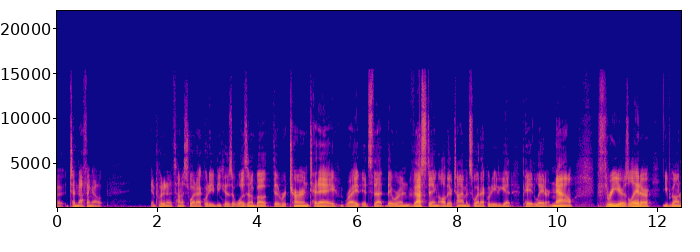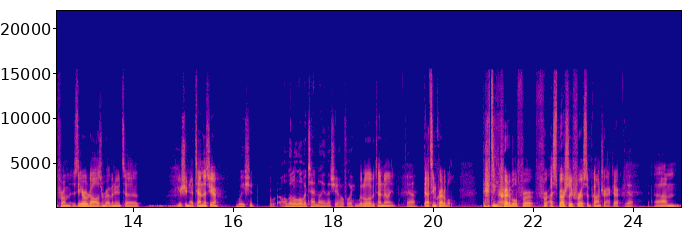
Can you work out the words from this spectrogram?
uh, to nothing out and put in a ton of sweat equity because it wasn't about the return today, right? It's that they were investing all their time in sweat equity to get paid later. Now, three years later, you've gone from zero dollars in revenue to you're shooting at ten this year, We should a little over ten million this year, hopefully. a little over ten million. Yeah. That's incredible. That's incredible for, for especially for a subcontractor. Yeah. Um,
